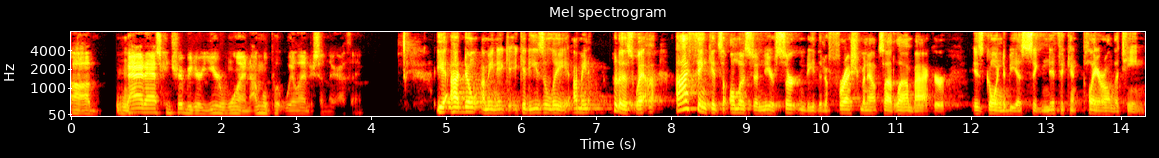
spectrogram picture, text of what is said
uh, mm-hmm. badass contributor year one, I'm going to put Will Anderson there. Yeah, I don't. I mean, it, it, could easily. I mean, put it this way: I, I, think it's almost a near certainty that a freshman outside linebacker is going to be a significant player on the team.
